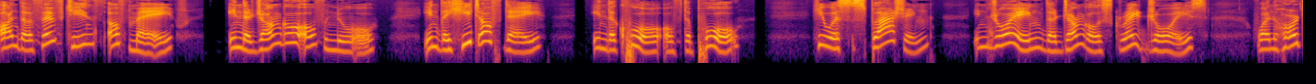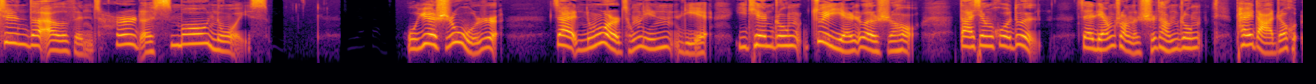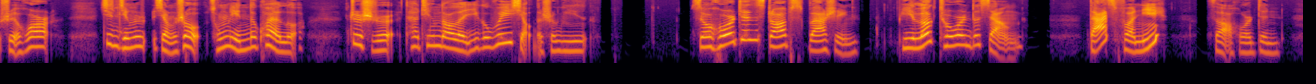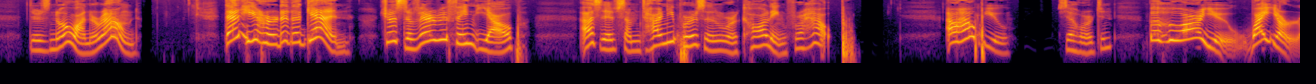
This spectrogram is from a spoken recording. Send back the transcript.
On the 15th of May, in the jungle of Newell, in the heat of day, in the cool of the pool, he was splashing, enjoying the jungle's great joys, when Horton the elephant heard a small noise. 五月十五日，在努尔丛林里一天中最炎热的时候。 大象霍顿在凉爽的池塘中拍打着水花，尽情享受丛林的快乐。这时，他听到了一个微小的声音。So Horton stopped splashing. He looked toward the sound. That's funny, thought Horton. There's no one around. Then he heard it again, just a very faint yelp as if some tiny person were calling for help. I'll help you, said Horton. But who are you? Where?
